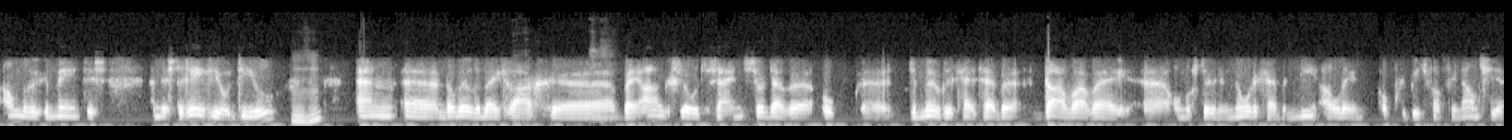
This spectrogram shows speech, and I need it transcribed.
andere gemeentes. En dat is de regio deal. Mm en uh, daar wilden wij graag uh, bij aangesloten zijn, zodat we ook uh, de mogelijkheid hebben, daar waar wij ondersteuning nodig hebben, niet alleen op het gebied van financiën,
